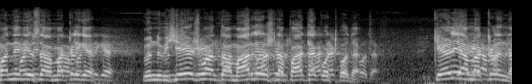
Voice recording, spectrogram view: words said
ಮೊನ್ನೆ ದಿವಸ ಮಕ್ಕಳಿಗೆ ಒಂದು ವಿಶೇಷವಾದಂತಹ ಮಾರ್ಗದರ್ಶನ ಪಾಠ ಕೊಟ್ಟು ಹೋದ ಕೇಳಿ ಆ ಮಕ್ಕಳನ್ನ.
